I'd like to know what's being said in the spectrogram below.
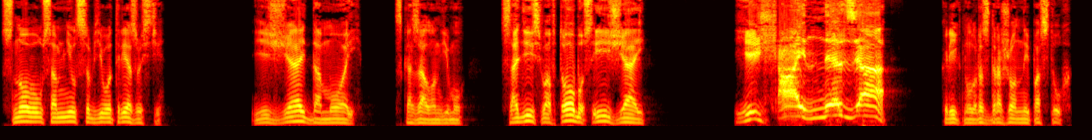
снова усомнился в его трезвости. «Езжай домой», — сказал он ему. «Садись в автобус и езжай». «Езжай нельзя!» — крикнул раздраженный пастух.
